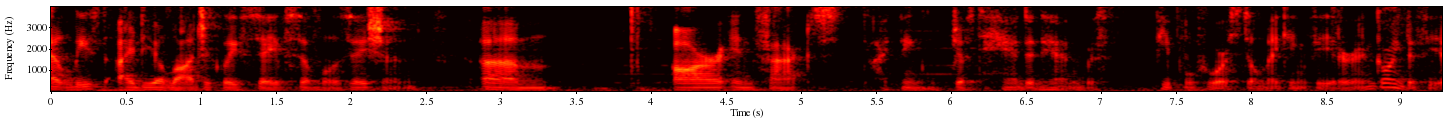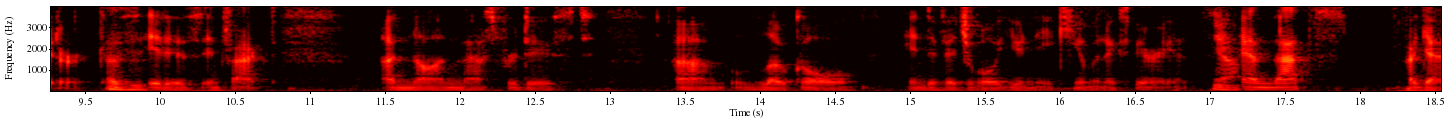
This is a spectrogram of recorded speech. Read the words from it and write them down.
at least ideologically save civilization um, are in fact I think just hand in hand with people who are still making theater and going to theater because Mhm. is in fact a non-mass produced um, local individual unique human experience Yeah. and that's again,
